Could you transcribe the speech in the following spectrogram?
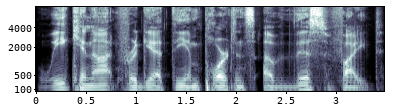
we cannot forget the importance of this fight,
